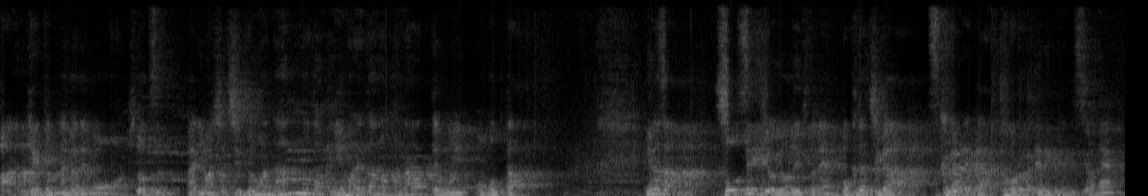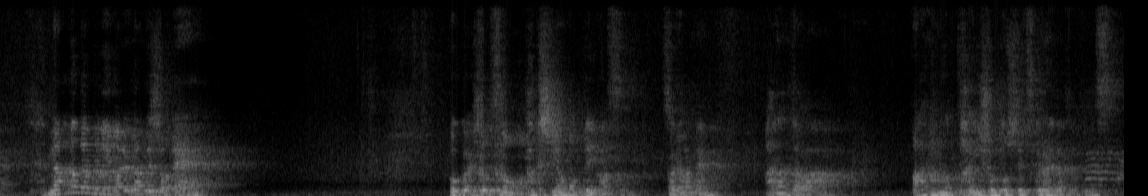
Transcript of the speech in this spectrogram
アンケートの中でも一つありました。自分は何のために生まれたのかなって思い思った。皆さんソーセージを読んでいくとね僕たちが作られたところが出てくるんですよね。何のために生まれたんでしょうね。僕は一つの確信を持っています。それはねあなたは愛の対象として作られたということです。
